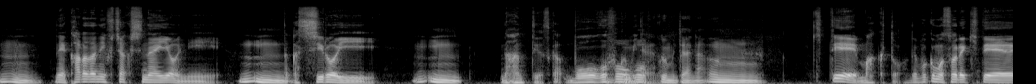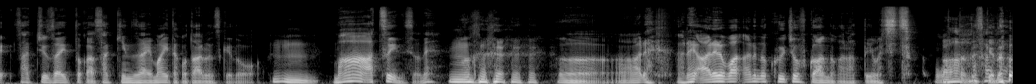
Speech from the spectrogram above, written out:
うんね、体に付着しないようにうんなんか白いうんなんていうんですか防護服みたいな。服みたいな。うん着て巻くと。で僕もそれ着て殺虫剤とか殺菌剤巻いたことあるんですけどうんまあ暑いんですよね。うん。うんあれあれあれはあれの空調服あんのかなって今ちょっと 思ったんですけど。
